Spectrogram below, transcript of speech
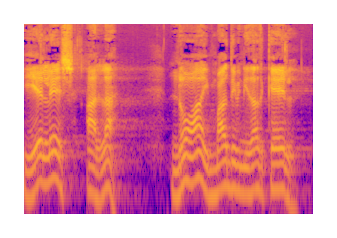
Y Él es Alá. No hay más divinidad que Él.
